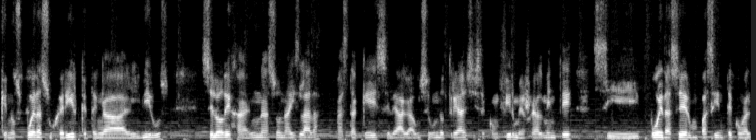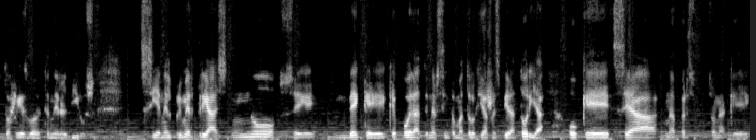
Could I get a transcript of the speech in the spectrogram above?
que nos pueda sugerir que tenga el virus, se lo deja en una zona aislada hasta que se le haga un segundo triage y se confirme realmente si pueda ser un paciente con alto riesgo de tener el virus. Si en el primer triage no se ve que, pueda tener sintomatología respiratoria o que sea una persona que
